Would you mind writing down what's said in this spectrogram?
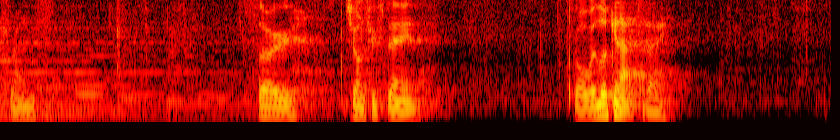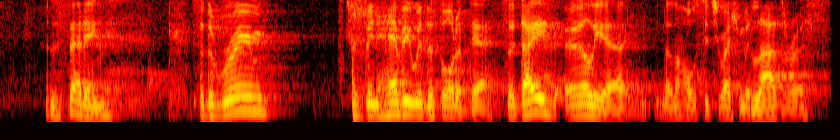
Friends. So, John 15. That's what we're looking at today. And the setting so, the room has been heavy with the thought of death. So, days earlier, you know, the whole situation with Lazarus,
